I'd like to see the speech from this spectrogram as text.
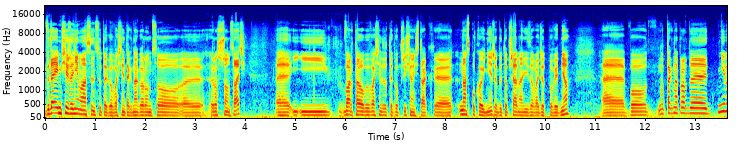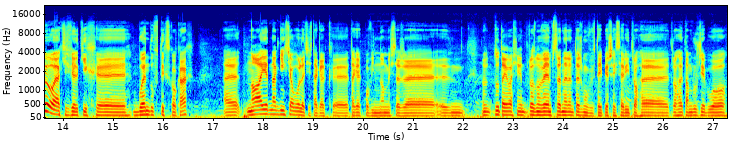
wydaje mi się, że nie ma sensu tego właśnie tak na gorąco e, roztrząsać. E, i, I warto by właśnie do tego przysiąść tak e, na spokojnie, żeby to przeanalizować odpowiednio. E, bo no, tak naprawdę nie było jakichś wielkich e, błędów w tych skokach. E, No a jednak nie chciało lecieć tak jak, tak jak powinno. Myślę, że no, tutaj właśnie rozmawiałem z trenerem, też mówił w tej pierwszej serii trochę, trochę tam różnie było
